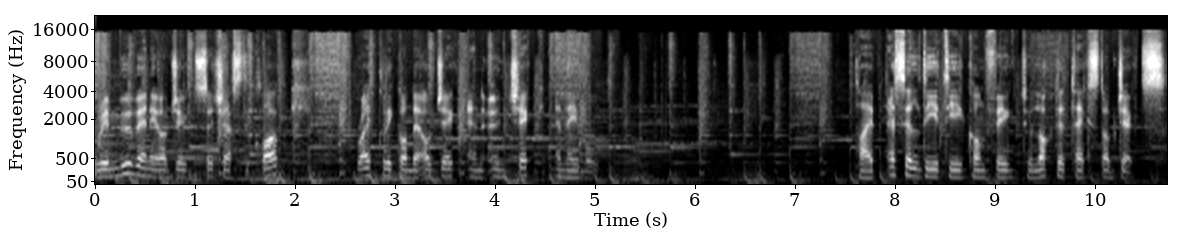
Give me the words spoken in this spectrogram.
remove any object such as the clock, right click on the object and uncheck enable. Type sldt config to lock the text objects.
